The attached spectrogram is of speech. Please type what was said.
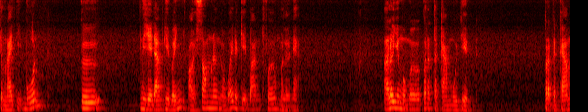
ចំណែកទី4គឺនិយាយដើមគេវិញឲ្យសមនឹងអ្វីដែលគេបានធ្វើមកលើអ្នកឥឡូវយើងមកមើលប្រតិកម្មមួយទៀតប្រតិកម្ម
